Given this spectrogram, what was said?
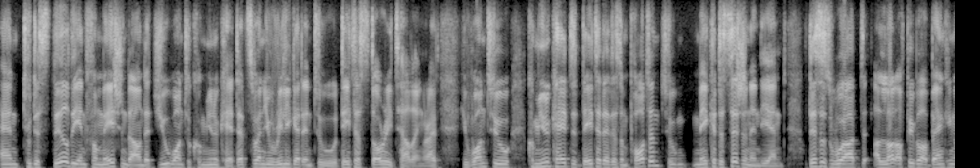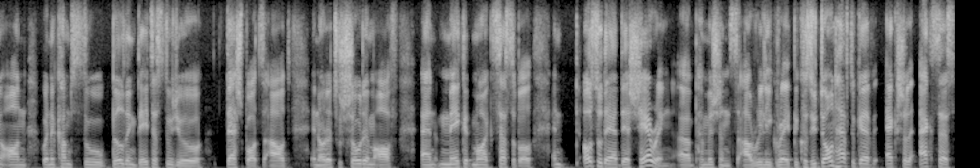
and to distill the information down that you want to communicate. That's when you really get into data storytelling, right? You want to communicate the data that is important to make a decision in the end. This is what a lot of people are banking on when it comes to building Data Studio dashboards out in order to show them off and make it more accessible. And also their, their sharing uh, permissions are really great because you don't have to give actual access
